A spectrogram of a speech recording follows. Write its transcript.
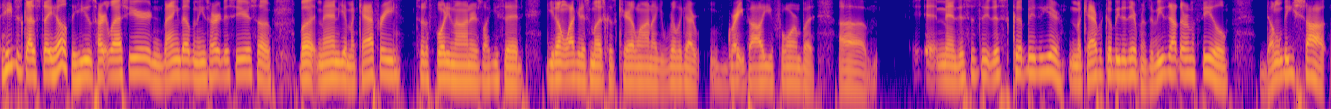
he just got to stay healthy. He was hurt last year and banged up, and he's hurt this year. So, but man, yeah, McCaffrey to the 49ers. Like you said, you don't like it as much because Carolina really got great value for him, but. Uh, man, this is the, this could be the year. McCaffrey could be the difference. If he's out there on the field, don't be shocked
